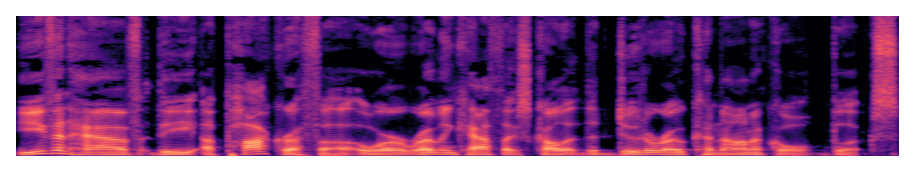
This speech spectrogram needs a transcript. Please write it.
You even have the Apocrypha, or Roman Catholics call it the Deuterocanonical books,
